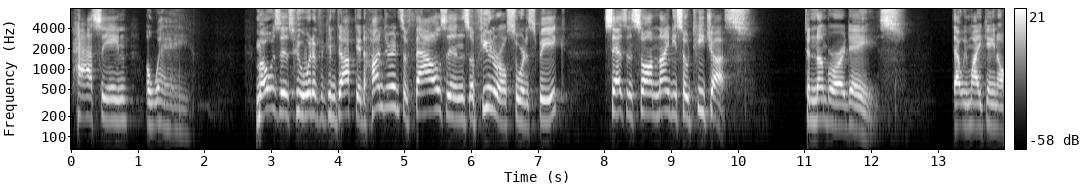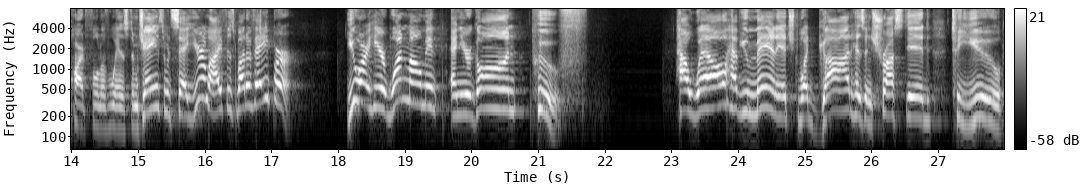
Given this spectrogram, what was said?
passing away. Moses, who would have conducted hundreds of thousands of funerals, so to speak, says in Psalm 90 So teach us to number our days, that we might gain a heart full of wisdom. James would say, Your life is but a vapor. You are here one moment and you're gone, poof. How well have you managed what God has entrusted to you?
